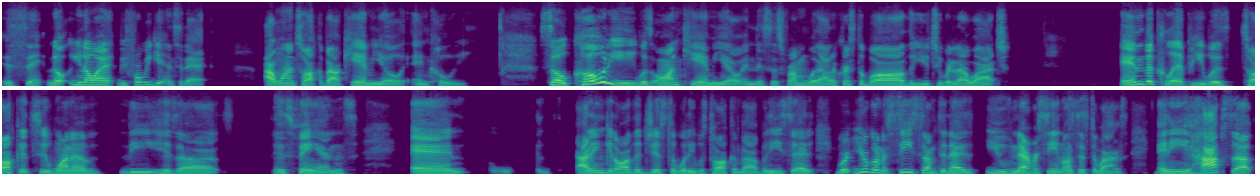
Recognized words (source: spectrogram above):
is saying, no, you know what? Before we get into that, I want to talk about Cameo and Kody. So Kody was on Cameo, and this is from Without a Crystal Ball, the YouTuber that I watch. In the clip, he was talking to one of the his uh his fans, and I didn't get all the gist of what he was talking about, but he said, "You're going to see something that you've never seen on Sister Wives." And he hops up,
